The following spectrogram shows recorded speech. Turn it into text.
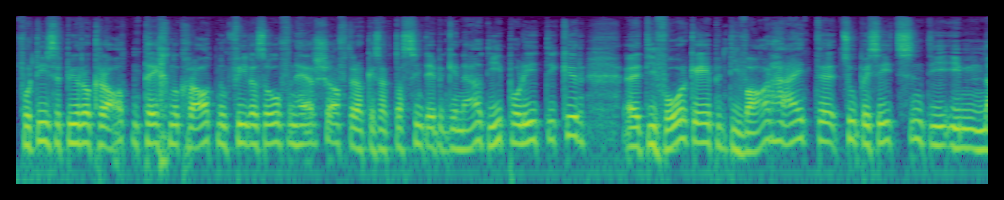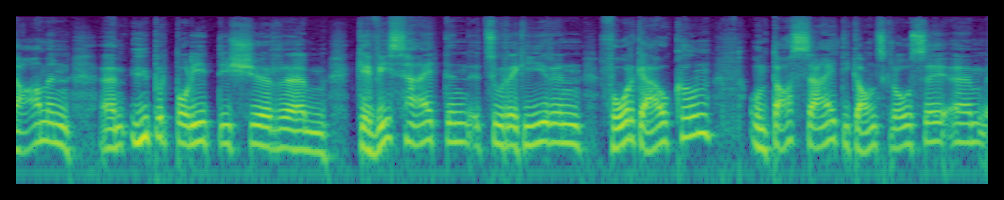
vor dieser Bürokraten, Technokraten und Philosophenherrschaft. Er hat gesagt, das sind eben genau die Politiker, äh, die vorgeben, die Wahrheit äh, zu besitzen, die im Namen ähm, überpolitischer ähm, Gewissheiten zu regieren vorgaukeln. Und das sei die ganz große ähm,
